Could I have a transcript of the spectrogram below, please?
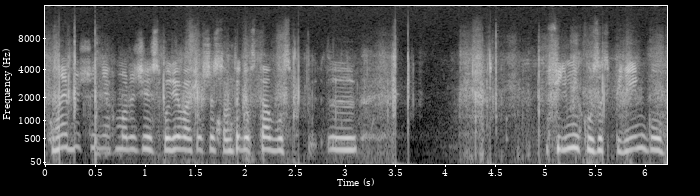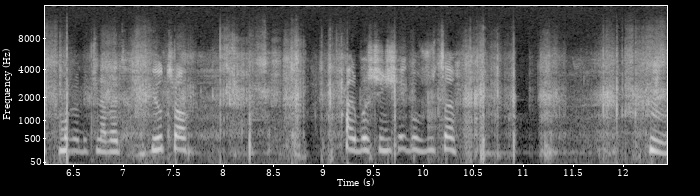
W najbliższych dniach możecie się spodziewać jeszcze z tamtego stawu z, y, filmiku ze spinningu. Może być nawet jutro. Albo jeszcze dzisiaj go wrzucę. Hmm.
